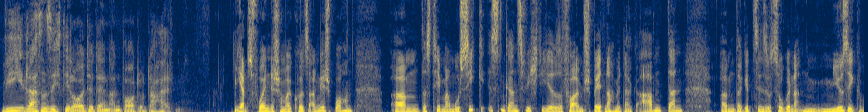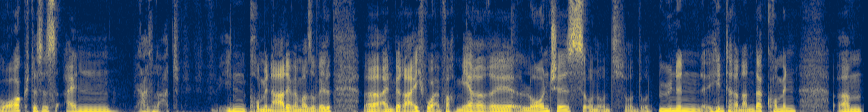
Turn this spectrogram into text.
Wie lassen sich die Leute denn an Bord unterhalten? Ich habe es vorhin ja schon mal kurz angesprochen. Ähm, das Thema Musik ist ein ganz wichtig, also vor allem Spätnachmittag, Abend dann. Ähm, da gibt es den so sogenannten Music Walk. Das ist ein, ja, so eine Art Innenpromenade, wenn man so will, äh, ein Bereich, wo einfach mehrere Launches und, und, und, und Bühnen hintereinander kommen, ähm,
